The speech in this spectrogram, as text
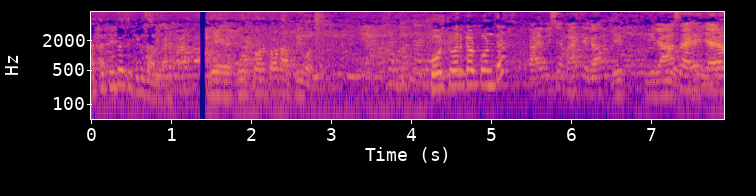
आता कुठं तिकडे चालला? पोस्ट वर्कआउट आपली पोस्ट वर्कआउट कोणतं? काय विषय माहितीये का? या असं आहे या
